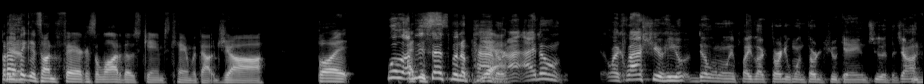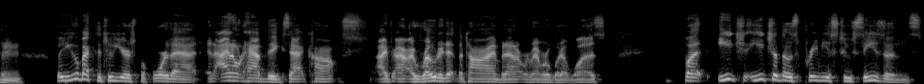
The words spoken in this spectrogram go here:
But yeah. I think it's unfair because a lot of those games came without Ja. But well, I mean, that's been a pattern. Yeah. I, I, don't like last year. He Dillon only played like 31, 32 games. You had the Ja mm-hmm. thing. But you go back to two years before that, and I don't have the exact comps. I, I wrote it at the time, but I don't remember what it was. But each each of those previous two seasons,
